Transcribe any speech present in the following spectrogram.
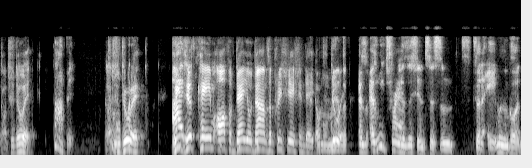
Don't you do it. Stop it. Don't Come you on. do it. We I, just came off of Daniel Dimes Appreciation Day. Don't you do man. it. As as we transition to some to the eight, we're gonna go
